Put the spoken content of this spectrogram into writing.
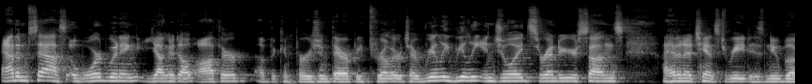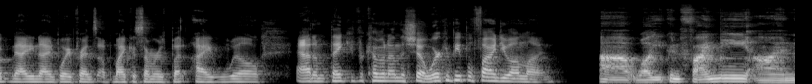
Adam Sass, award winning young adult author of the conversion therapy thriller, which I really, really enjoyed, Surrender Your Sons. I haven't had a chance to read his new book, 99 Boyfriends of Micah Summers, but I will. Adam, thank you for coming on the show. Where can people find you online? Uh, well, you can find me on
